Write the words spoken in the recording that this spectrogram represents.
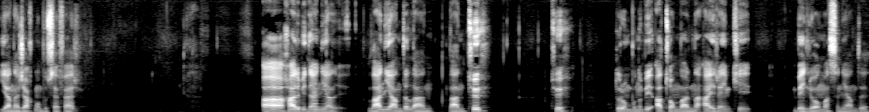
Yanacak mı bu sefer? Aa harbiden ya lan yandı lan. Lan tüh. Tüh. Durun bunu bir atomlarına ayırayım ki belli olmasın yandı.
